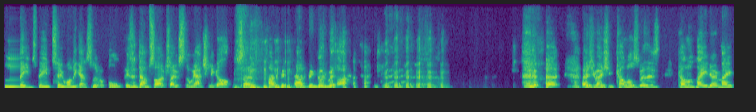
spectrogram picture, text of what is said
Leeds being two one against Liverpool is a damn sight closer than we actually got. So I'd have been I'd been good with that. Uh, as you mentioned, Connell's with us. Connell, how you doing, mate?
